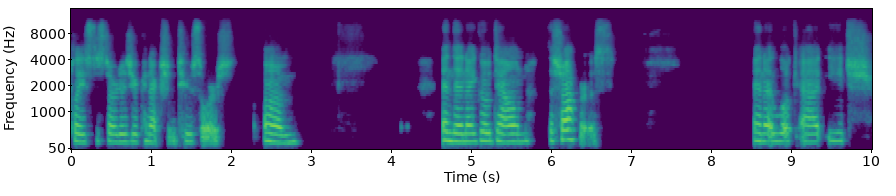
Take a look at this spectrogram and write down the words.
place to start is your connection to source. Um, and then I go down the chakras and I look at each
